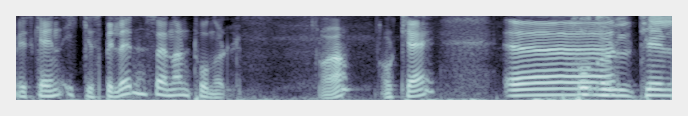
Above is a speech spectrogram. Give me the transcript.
Hvis Kane ikke spiller, så ender han 2-0. Ja, ok. Eh, 2-0 til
